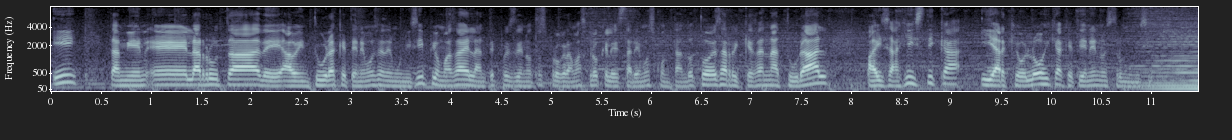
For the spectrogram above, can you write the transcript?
y también eh, la ruta de aventura que tenemos en el municipio. Más adelante, pues en otros programas creo que les estaremos contando toda esa riqueza natural, paisajística y arqueológica que tiene nuestro municipio.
